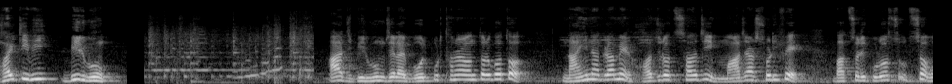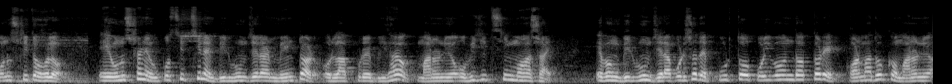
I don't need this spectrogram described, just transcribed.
ভয় টিভি বীরভূম। আজ বীরভূম জেলার বোলপুর থানার অন্তর্গত নাহিনা গ্রামের হজরত শাহজি মাজার শরীফে বাৎসরিক উরস উৎসব অনুষ্ঠিত হল। এই অনুষ্ঠানে উপস্থিত ছিলেন বীরভূম জেলার মেন্টর ও লাভপুরের বিধায়ক মাননীয় অভিজিৎ সিং মহাশয় এবং বীরভূম জেলা পরিষদের পূর্ত পরিবহন দপ্তরের কর্মাধ্যক্ষ মাননীয়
